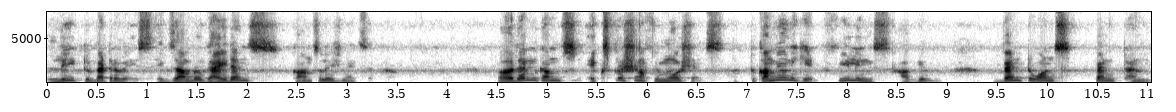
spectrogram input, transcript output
lead to better ways. Example, guidance, consolation, etc. Uh, then comes expression of emotions to communicate feelings or give vent to one's pent and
